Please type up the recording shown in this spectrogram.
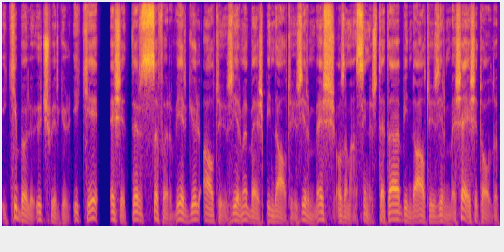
2 bölü 3,2 eşittir 0,625, 1625, o zaman sinüs teta 1625'e eşit oldu.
